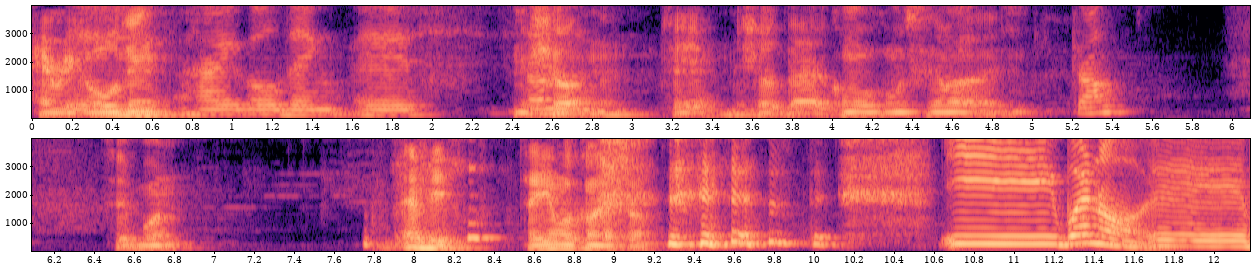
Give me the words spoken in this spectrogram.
Harry eh, Golding, Harry Golding es... son- Michelle, sí, Michelle, Dyer, ¿cómo, ¿cómo se llama? Strong. Sí, bueno. En fin, seguimos con eso. Y bueno, eh,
